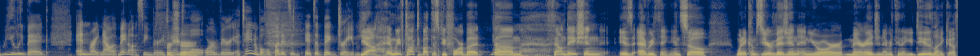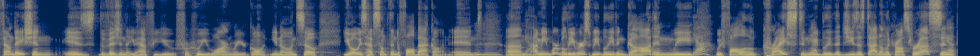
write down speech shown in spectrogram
really big and right now it may not seem very For sure. tangible or very attainable but it's a it's a big dream Yeah, and we've talked about this before, but Yeah. um, foundation is everything. And so when it comes to your vision and your marriage and everything that you do, like a foundation is the vision that you have for you for who you are and where you're going, you know. And so you always have something to fall back on. And Mhm. um, Yeah. I mean, we're believers. We believe in God, and we Yeah. we follow Christ, and we believe that Jesus died on the cross for us, and Yep.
